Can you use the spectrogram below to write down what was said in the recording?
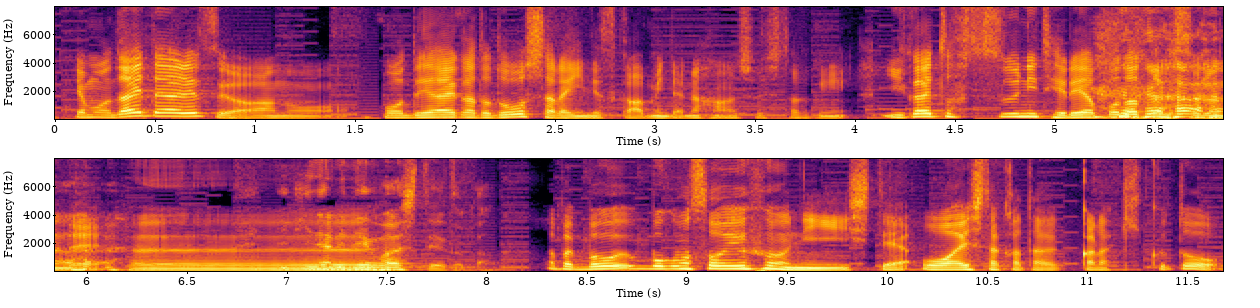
いやもう大体あれですよ、あの、こう出会い方どうしたらいいんですかみたいな話をしたときに、意外と普通にテレアポだったりするんで、いきなり電話してとか。やっぱり僕もそういう風にしてお会いした方から聞くと、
